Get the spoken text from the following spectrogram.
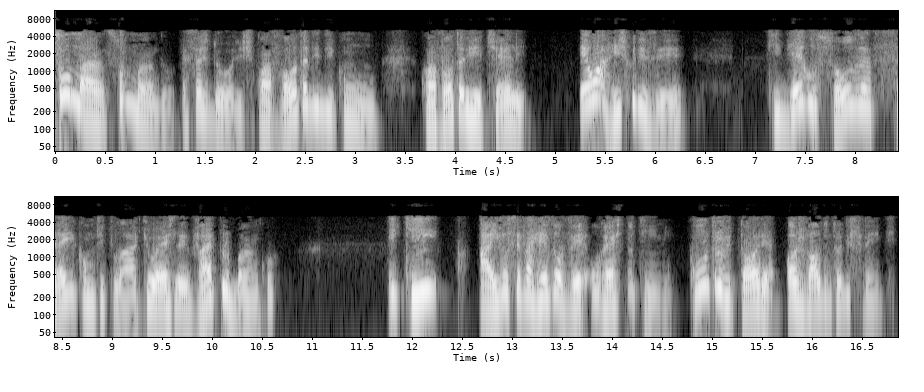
Somar, somando essas dores com a volta de, com, com a volta de Richelli, eu arrisco dizer que Diego Souza segue como titular, que o Wesley vai para o banco e que Aí você vai resolver o resto do time. Contra o Vitória, Oswaldo entrou de frente.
